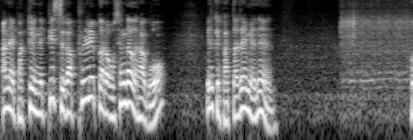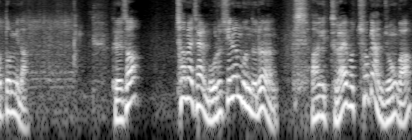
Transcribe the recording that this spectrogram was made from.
안에 박혀 있는 피스가 풀릴 거라고 생각을 하고 이렇게 갖다 대면은 헛돕니다. 그래서 처음에 잘 모르시는 분들은 아 이게 드라이버 촉이 안 좋은가?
